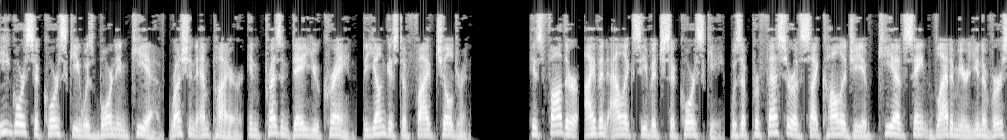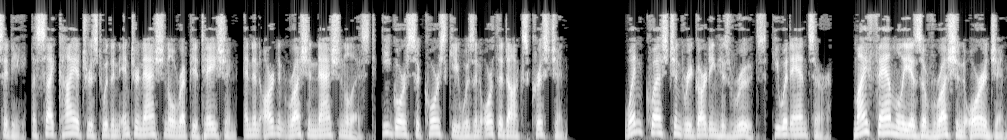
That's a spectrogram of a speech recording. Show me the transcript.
Igor Sikorsky was born in Kiev, Russian Empire in present-day Ukraine, the youngest of five children. His father, Ivan Alexeyevich Sikorsky, was a professor of psychology of Kiev St. Vladimir University, a psychiatrist with an international reputation, and an ardent Russian nationalist. Igor Sikorsky was an Orthodox Christian. When questioned regarding his roots, he would answer, My family is of Russian origin.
